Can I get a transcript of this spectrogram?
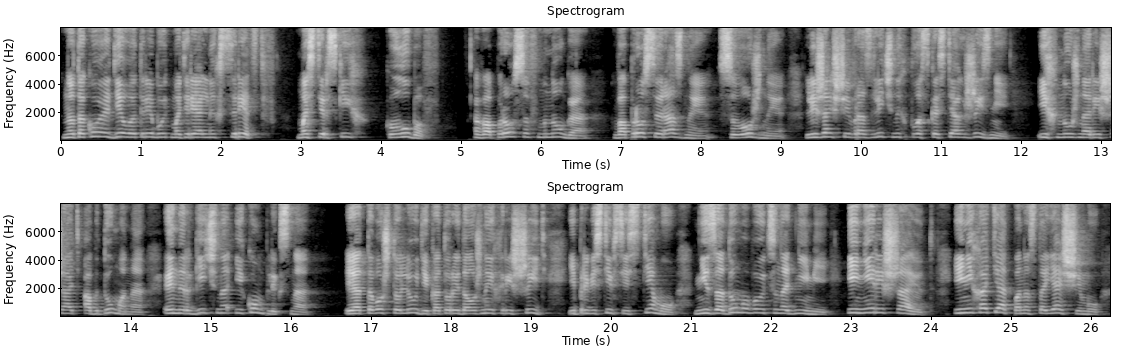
Но такое дело требует материальных средств, мастерских, клубов. Вопросов много, вопросы разные, сложные, лежащие в различных плоскостях жизни. Их нужно решать обдуманно, энергично и комплексно. И от того, что люди, которые должны их решить и привести в систему, не задумываются над ними и не решают, и не хотят по-настоящему –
